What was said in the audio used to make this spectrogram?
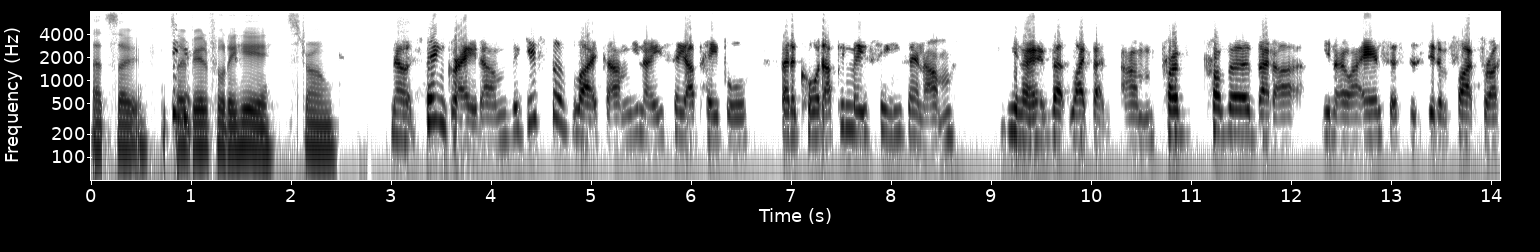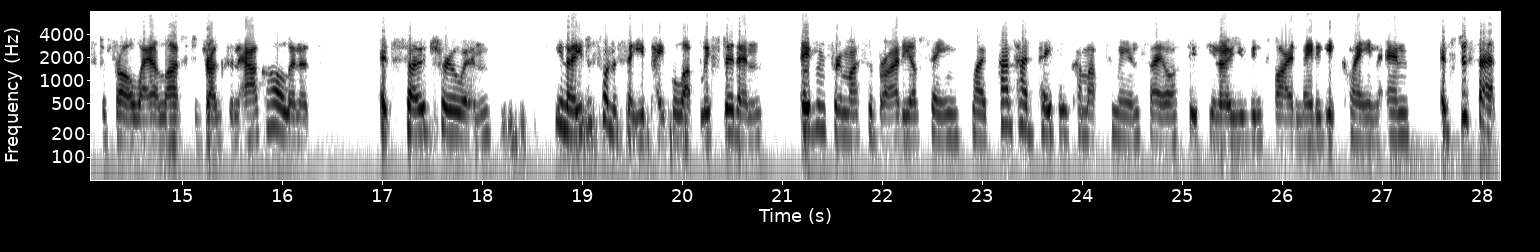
That's so so beautiful to hear. Strong. No, it's been great. Um, the gifts of like, um, you know, you see our people that are caught up in these things, and um, you know, that like that um pro- proverb that uh, you know, our ancestors didn't fight for us to throw away our lives to drugs and alcohol, and it's it's so true. And you know, you just want to see your people uplifted, and even through my sobriety, I've seen like I've had people come up to me and say, "Oh, sis, you know, you've inspired me to get clean," and it's just that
